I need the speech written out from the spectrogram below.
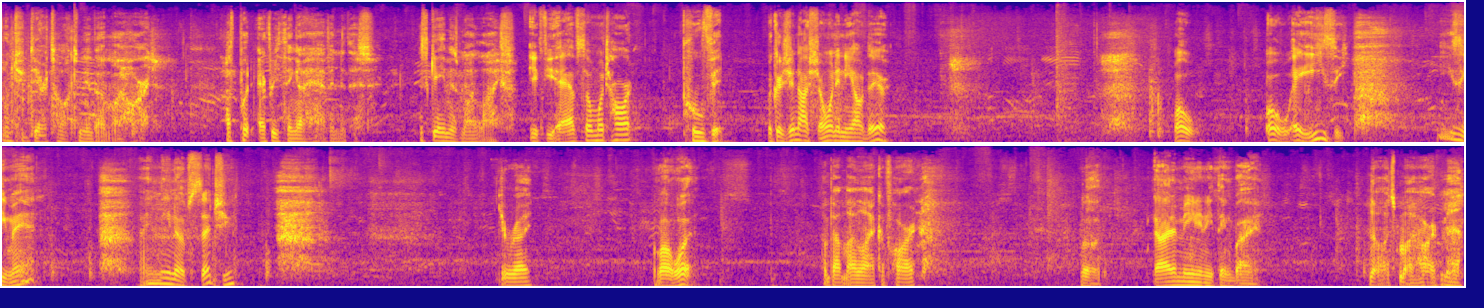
Don't you dare talk to me about my heart. I've put everything I have into this. This game is my life. If you have so much heart, prove it. Because you're not showing any out there. Whoa. Whoa, hey, easy. Easy, man. I didn't mean to upset you. You're right About what? About my lack of heart. Look, I didn't mean anything by it. No, it's my heart, man.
